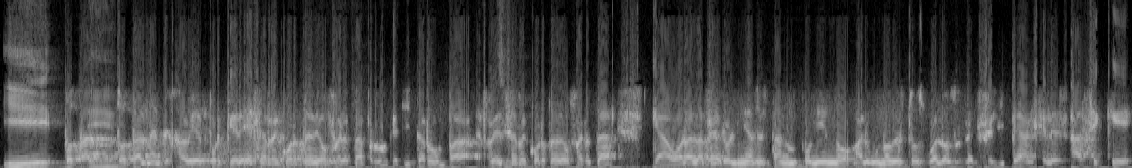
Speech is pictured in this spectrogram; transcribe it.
Y, Total, eh, totalmente, Javier, porque ese recorte de oferta, perdón que te interrumpa, ese recorte de oferta que ahora las aerolíneas están poniendo algunos de estos vuelos del Felipe Ángeles, hace que,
